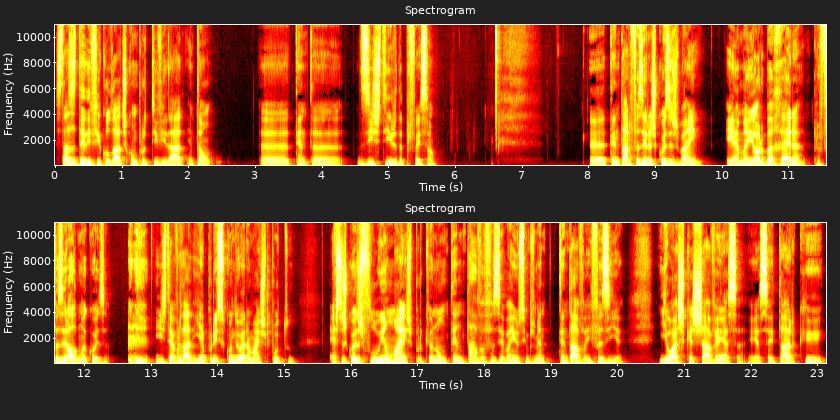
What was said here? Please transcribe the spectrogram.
Se estás a ter dificuldades com produtividade, então uh, tenta desistir da perfeição. Uh, tentar fazer as coisas bem é a maior barreira para fazer alguma coisa. E isto é verdade. E é por isso que quando eu era mais puto, estas coisas fluíam mais porque eu não tentava fazer bem, eu simplesmente tentava e fazia. E eu acho que a chave é essa: é aceitar que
